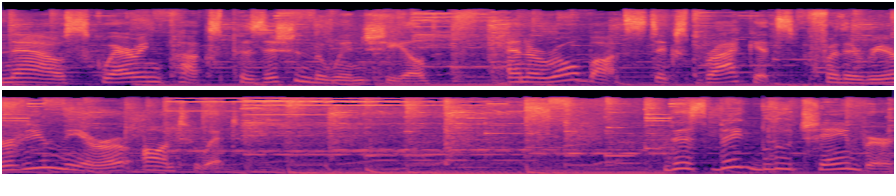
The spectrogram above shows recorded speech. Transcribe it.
Now, squaring pucks position the windshield, and a robot sticks brackets for the rearview mirror onto it. This big blue chamber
